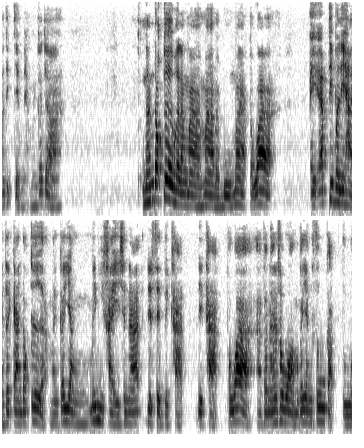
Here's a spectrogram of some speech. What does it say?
2017 เนี่ยมันก็จะ นั้น Docker กำลังมามาแบบบูมมาก แต่ว่าไอแอปที่บริหารจัดการ Docker อะมันก็ยังไม่มีใครชนะเบ็ดเสร็จเด็ดขาด เด็ดขาด เพราะว่าอตอนนั้นสวอมมันก็ยังสู้กับตัว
